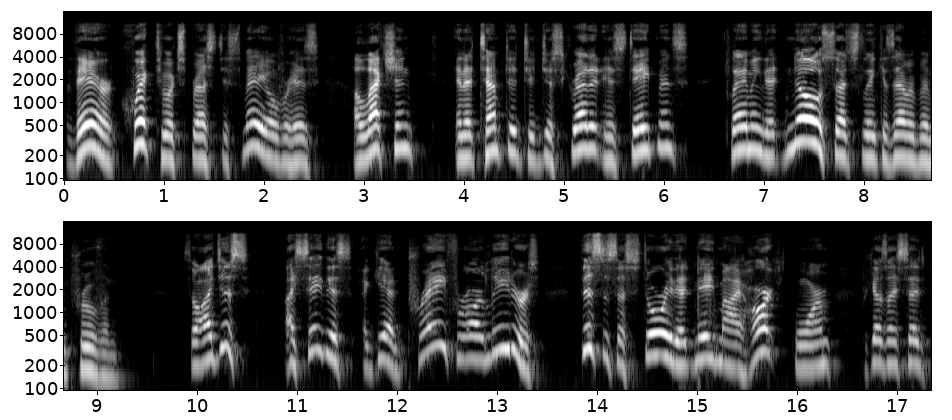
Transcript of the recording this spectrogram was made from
they're quick to express dismay over his election and attempted to discredit his statements, claiming that no such link has ever been proven. So I just, I say this again pray for our leaders. This is a story that made my heart warm because I said,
